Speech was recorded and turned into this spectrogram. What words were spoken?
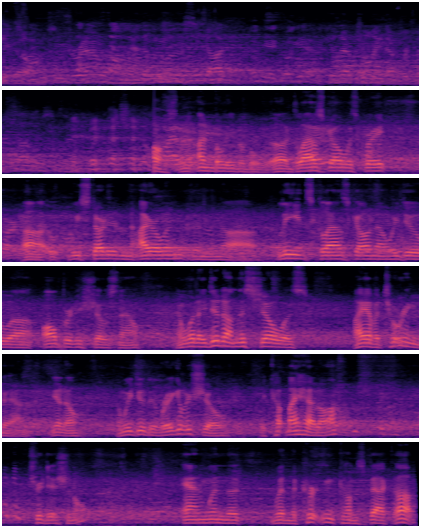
eight songs around, and then we got because I was only there for a it's been unbelievable. Uh, Glasgow was great. Uh, we started in Ireland and uh, Leeds, Glasgow. Now we do uh, all British shows now. And what I did on this show was, I have a touring band, you know, and we do the regular show. They cut my head off, traditional, and when the when the curtain comes back up,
